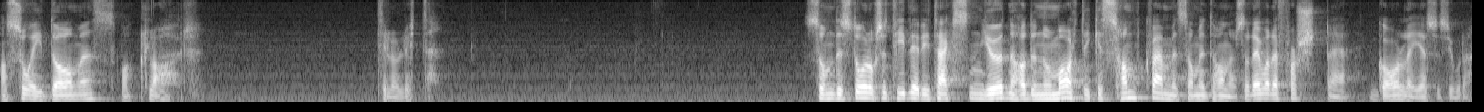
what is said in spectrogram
Han så ei dame som var klar til å lytte. Som det står også tidligere i teksten, Jødene hadde normalt ikke samkvem med samaritaner. Så det var det første gale Jesus gjorde.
